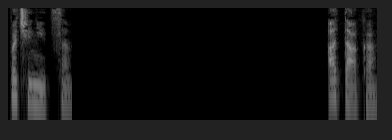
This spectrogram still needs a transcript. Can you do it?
Починиться Атака.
